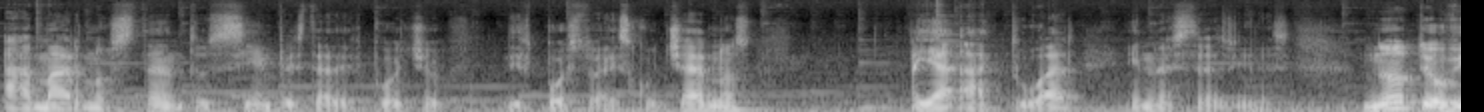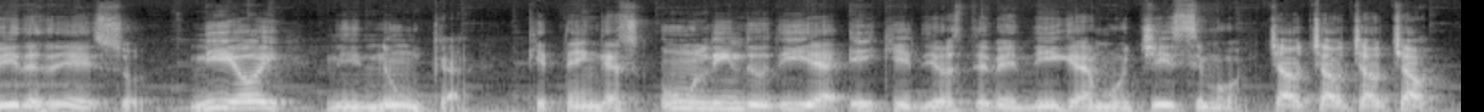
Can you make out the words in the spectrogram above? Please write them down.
amarnos tanto, siempre está dispuesto, dispuesto a escucharnos y a actuar en nuestras vidas. No te olvides de eso, ni hoy ni nunca. Que tengas un lindo día y que Dios te bendiga muchísimo. Chao, chao, chao, chao.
